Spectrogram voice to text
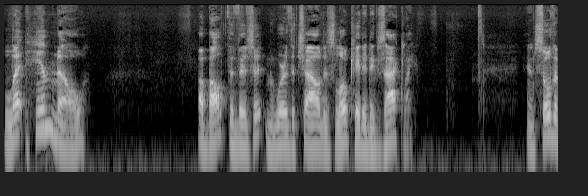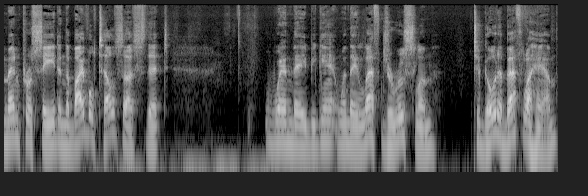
let him know about the visit and where the child is located exactly. And so the men proceed, and the Bible tells us that when they began when they left Jerusalem to go to Bethlehem,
